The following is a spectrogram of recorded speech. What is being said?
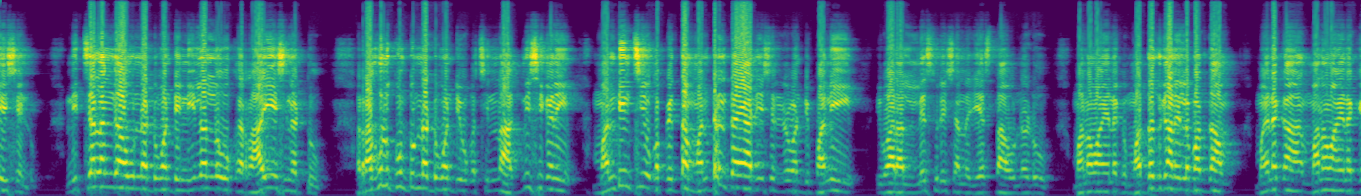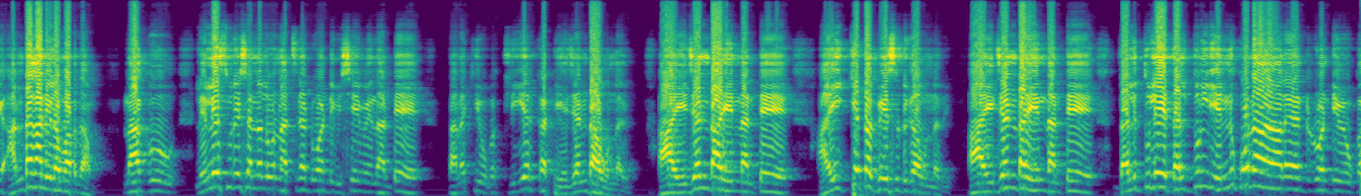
చేసిండు. నిశ్చలంగా ఉన్నటువంటి నీళ్ళల్లో ఒక రాయేసినట్టు రగులుకుంటున్నటువంటి ఒక చిన్న అగ్నిశిఖని మండించి ఒక పెద్ద మంటను తయారు చేసేటటువంటి పని ఇవాళ లిల్లె సురేష్ అన్న చేస్తా ఉన్నాడు. మనం ఆయనకు మద్దతుగా నిలబడదాం. మనక మనం ఆయనకి అండగా నిలబడదాం. నాకు లెల్లె సురేష్ అన్నలో నచ్చినటువంటి విషయం ఏంటంటే తనకి ఒక క్లియర్ కట్ ఎజెండా ఉన్నది. ఆ ఎజెండా ఏంటంటే ఐక్యత బేస్డ్గా ఉన్నది. ఆ ఎజెండా ఏంటంటే దళితులే దళితుల్ని ఎన్నుకోనటువంటి ఒక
